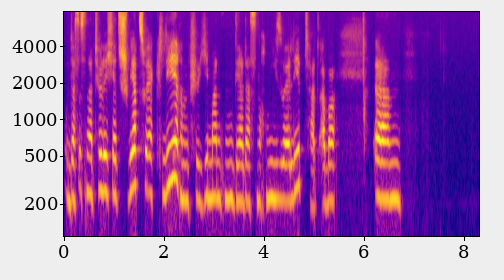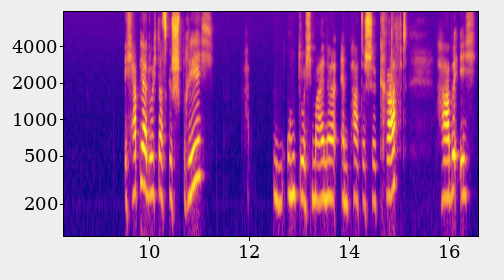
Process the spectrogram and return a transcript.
und das ist natürlich jetzt schwer zu erklären für jemanden, der das noch nie so erlebt hat, aber ähm, ich habe ja durch das Gespräch und durch meine empathische Kraft habe ich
